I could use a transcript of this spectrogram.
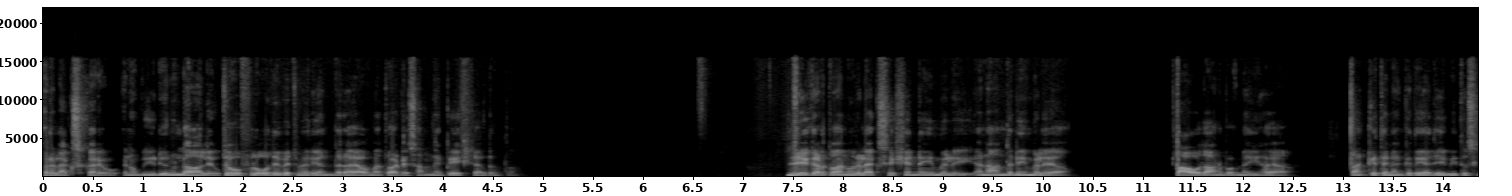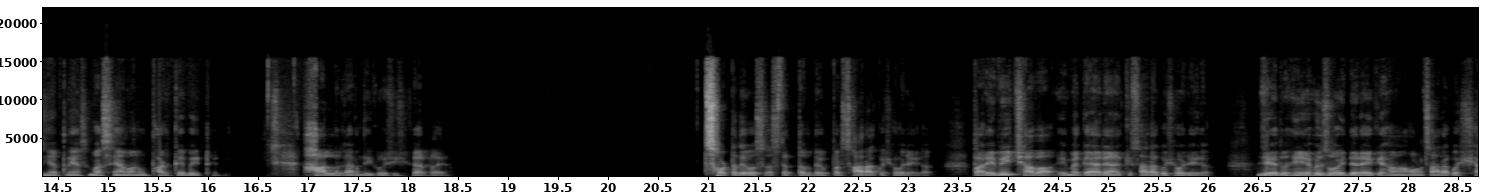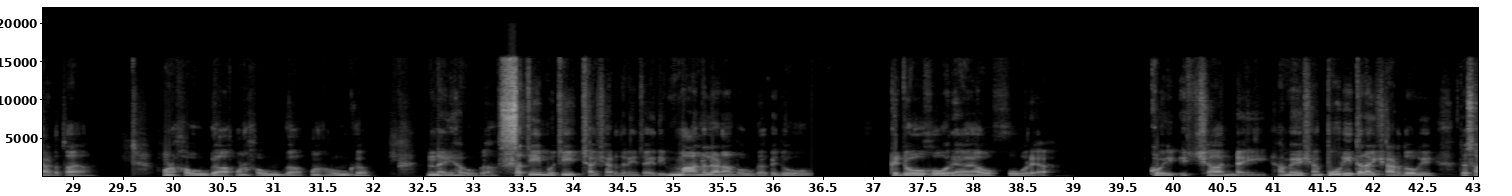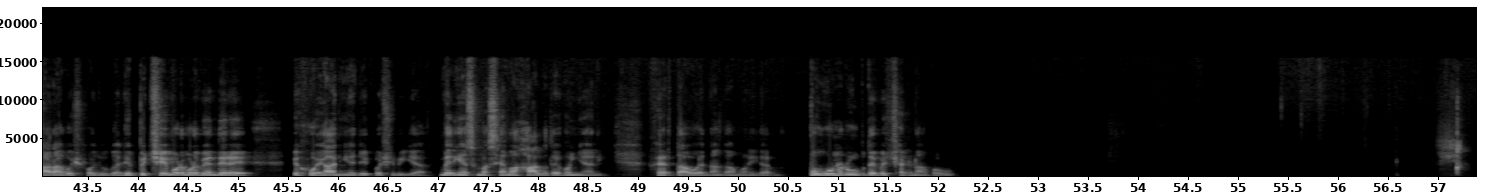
ਰਿਲੈਕਸ ਕਰਿਓ, ਇਹਨੂੰ ਵੀਡੀਓ ਨੂੰ ਲਾ ਲਿਓ। ਜੋ ਫਲੋ ਦੇ ਵਿੱਚ ਮੇਰੇ ਅੰਦਰ ਆਇਆ ਉਹ ਮੈਂ ਤੁਹਾਡੇ ਸਾਹਮਣੇ ਪੇਸ਼ ਕਰ ਦਿੰਦਾ ਜੇਕਰ ਤੁਹਾਨੂੰ ਰਿਲੈਕਸੇਸ਼ਨ ਨਹੀਂ ਮਿਲੀ, ਆਨੰਦ ਨਹੀਂ ਮਿਲਿਆ ਤਾਓ ਦਾ ਅਨੁਭਵ ਨਹੀਂ ਹੋਇਆ, ਤਾਂ ਕਿਤੇ ਨਾ ਕਿਤੇ ਅਜੇ ਵੀ ਤੁਸੀਂ ਆਪਣੀਆਂ ਸਮੱਸਿਆਵਾਂ ਨੂੰ ਫੜ ਕੇ ਬੈਠੇ ਹੱਲ ਕਰਨ ਦੀ ਕੋਸ਼ਿਸ਼ ਕਰ ਰਹੇ ਹੋ। ਸੁੱਟ ਦਿਓ ਉਸ ਅਸਤਿਤਵ ਦੇ ਉੱਪਰ, ਸਾਰਾ ਕੁਝ ਹੋ ਜਾਏਗਾ। ਪਰ ਇਹ ਵੀ ਇੱਛਾ ਵਾ, ਇਹ ਮੈਂ ਕਹਿ ਰਿਹਾ ਕਿ ਸਾਰਾ ਕੁਝ ਹੋ ਜਾਏਗਾ। ਜੇ ਤੁਸੀਂ ਇਹੋ ਹੀ ਸੋਚਦੇ ਰਹੇ ਕਿ ਹਾਂ, ਹੁਣ ਸਾਰਾ ਕੁਝ ਛੱਡਤਾ ਆ, ਹੁਣ ਹੋਊਗਾ ਹੁਣ ਹੋਊਗਾ ਹੁਣ ਹੋਊਗਾ, ਨਹੀਂ ਹੋਊਗਾ। ਸੱਚੀ ਮੁੱਚੀ ਇੱਛਾ ਛੱਡ ਦੇਣੀ ਚਾਹੀਦੀ। ਮੰਨ ਲੈਣਾ ਪਊਗਾ ਕਿ ਜੋ ਕਿ ਜੋ ਹੋ ਰਿਹਾ ਆ, ਉਹ ਹੋ ਰਿਹਾ। ਕੋਈ ਇੱਛਾ ਨਹੀਂ। ਹਮੇਸ਼ਾ ਪੂਰੀ ਤਰ੍ਹਾਂ ਹੀ ਛੱਡ ਦੋਗੇ ਤੇ ਸਾਰਾ ਕੁਝ ਹੋ ਜਾਊਗਾ। ਜੇ ਪਿੱਛੇ ਮੁੜ ਮੁੜ ਵੇਂਦੇ ਰਹੇ ਕਿ ਹੋਇਆ ਨਹੀਂ ਅਜੇ ਕੁਝ ਵੀ ਆ, ਮੇਰੀਆਂ ਸਮੱਸਿਆਵਾਂ ਹੱਲ ਤੇ ਹੋਈਆਂ ਨਹੀਂ, ਫਿਰ ਤਾਂ ਉਹ ਇਦਾਂ ਕੰਮ ਨਹੀਂ ਕਰਦਾ। ਪੂਰਨ ਰੂਪ ਦੇ ਵਿੱਚ ਛੱਡਣਾ ਪਊ।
